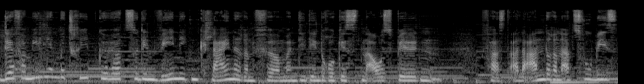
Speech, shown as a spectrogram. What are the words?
Der Familienbetrieb gehört zu den wenigen kleineren Firmen, die den Drogisten ausbilden. Fast alle anderen Azubis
